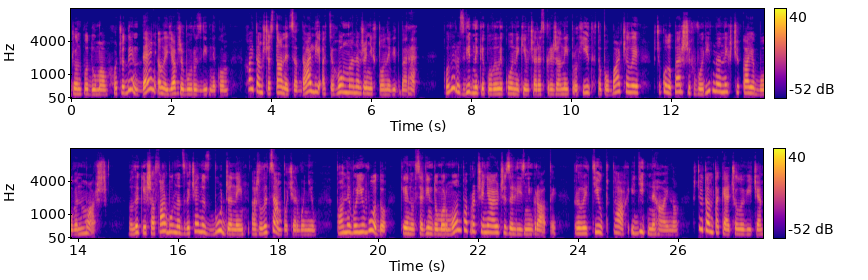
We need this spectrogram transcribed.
Джон подумав, хоч один день, але я вже був розвідником. Хай там ще станеться далі, а цього в мене вже ніхто не відбере. Коли розвідники повели коників через крижаний прохід, то побачили, що коло перших воріт на них чекає бовен марш. Великий шафар був надзвичайно збуджений, аж лицем почервонів. Пане воєводо, кинувся він до Мормонта, прочиняючи залізні грати. Прилетів птах, ідіть негайно. Що там таке, чоловіче?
